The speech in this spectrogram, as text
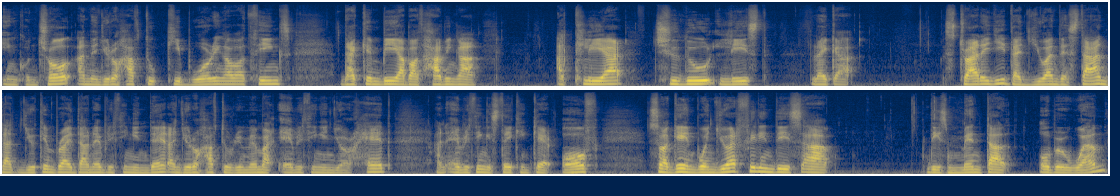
in control and then you don't have to keep worrying about things. That can be about having a a clear to-do list like a strategy that you understand that you can write down everything in there and you don't have to remember everything in your head and everything is taken care of. So again when you are feeling this uh this mental overwhelm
